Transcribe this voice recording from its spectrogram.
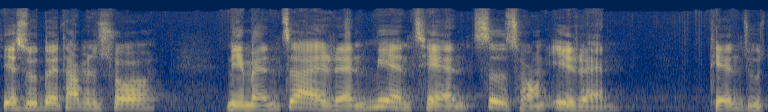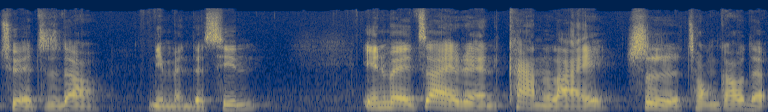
耶稣对他们说：“你们在人面前自从一人，天主却知道你们的心。”因为在人看来是崇高的，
